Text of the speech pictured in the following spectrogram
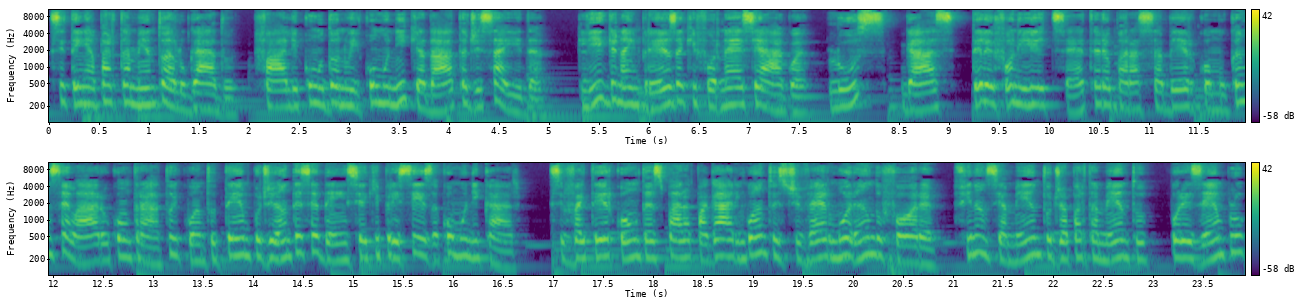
Se tem apartamento alugado, fale com o dono e comunique a data de saída. Ligue na empresa que fornece água, luz, gás, telefone etc. para saber como cancelar o contrato e quanto tempo de antecedência que precisa comunicar. Se vai ter contas para pagar enquanto estiver morando fora, financiamento de apartamento, por exemplo,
